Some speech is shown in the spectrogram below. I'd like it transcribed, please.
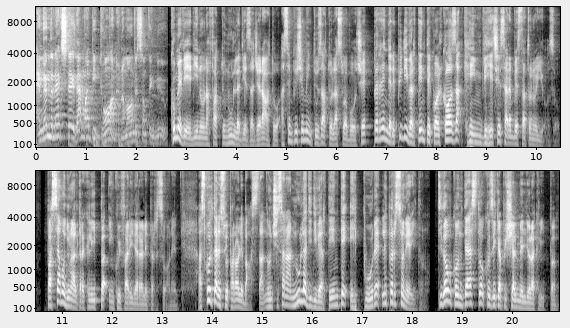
And then the next day that might be gone and I'm on to something new. Come vedi non ha fatto nulla di esagerato, ha semplicemente usato la sua voce per rendere più divertente qualcosa che invece sarebbe stato noioso. Passiamo ad un'altra clip in cui fa ridere le persone. Ascolta le sue parole e basta, non ci sarà nulla di divertente eppure le persone ridono. Ti do un contesto così capisci al meglio la clip.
